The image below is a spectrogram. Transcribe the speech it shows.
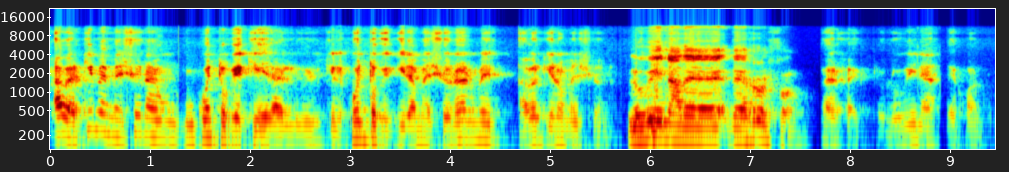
A ver, ¿quién me menciona un, cuento que quiera? El, el, cuento que quiera mencionarme, a ver quién lo menciona. Lubina de, de Rulfo. Perfecto, Lubina de Juan Rulfo.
